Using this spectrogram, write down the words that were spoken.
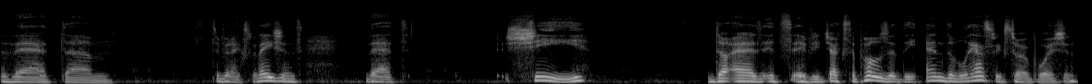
that um, different explanations that she as it's if you juxtapose it, the end of last week's Torah portion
